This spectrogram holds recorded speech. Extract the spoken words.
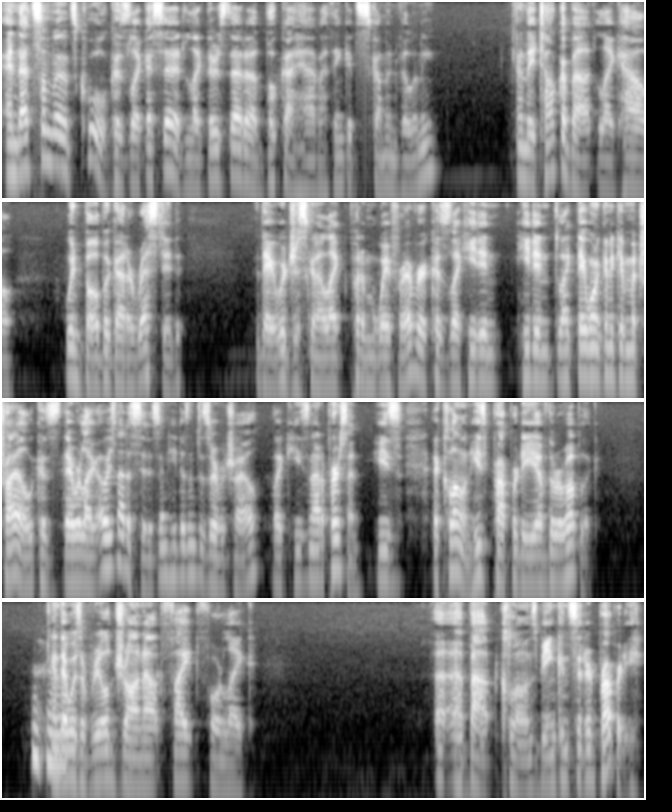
and that's something that's cool because, like I said, like there's that uh, book I have. I think it's Scum and Villainy, and they talk about like how when Boba got arrested, they were just gonna like put him away forever because like he didn't he didn't like they weren't gonna give him a trial because they were like, oh, he's not a citizen, he doesn't deserve a trial. Like he's not a person, he's a clone, he's property of the Republic. And there was a real drawn out fight for like uh, about clones being considered property,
